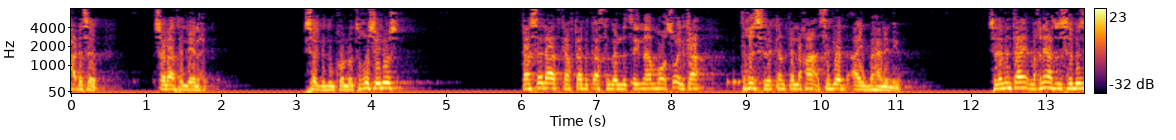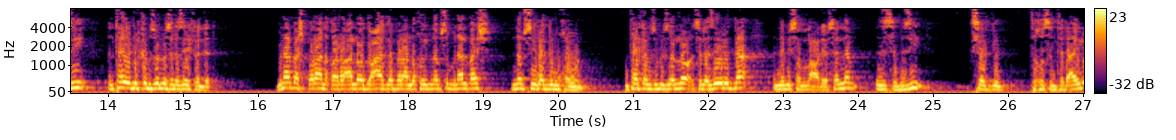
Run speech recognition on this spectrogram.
ሓደ ሰብ ሰላት ሌል ክሰግድ እንከሎ ትኽስ ኢሉስ እታ ሰላት ካብታ ድቃስ ትበልፅ ኢልና እሞ ስቁኢልካ ትኽስ ከም ከለኻ ስገድ ኣይበሃልን እዩ ስለምንታይ ምክንያት ዝሰብ እዚ እንታይ ይብል ከም ዘሎ ስለ ዘይፈልጥ ምናልባሽ ቁርን ቐረእ ኣሎ ዓ ገበር ኣሎ ክኢሉ ነብሱ ምናልባሽ ነብሱ ይረግም ይኸውን እንታይ ከም ዝብል ዘሎ ስለ ዘይርዳእ እነቢ ስለ ላ ለ ሰለም እዚ ሰብ እዚ ክሰግድ ትኽስ እንተ ኢሉ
